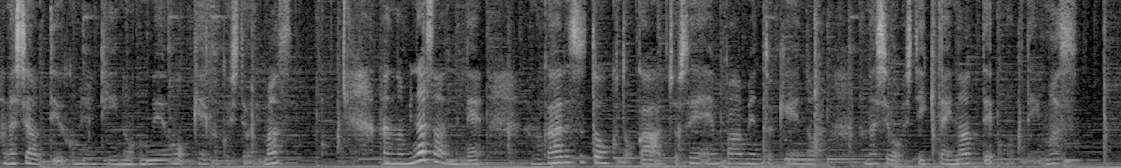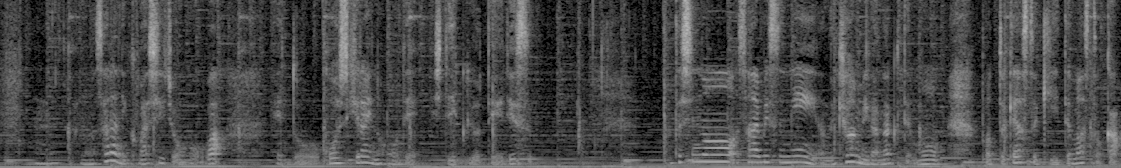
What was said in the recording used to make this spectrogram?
話し合うっていうコミュニティの運営を計画しております。あの皆さんねガールズトークとか女性エンパワーメント系の話をしていきたいなって思っています、うん、あのさらに詳しい情報は、えっと、公式 LINE の方でしていく予定です私のサービスにあの興味がなくても「ポッドキャスト聞いてます」とか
